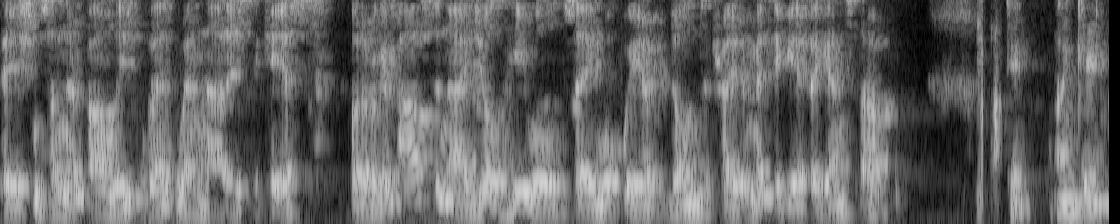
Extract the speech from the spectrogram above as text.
patients and their families when, when that is the case. But if I could pass to Nigel, he will say what we have done to try to mitigate against that. Okay, thank you.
